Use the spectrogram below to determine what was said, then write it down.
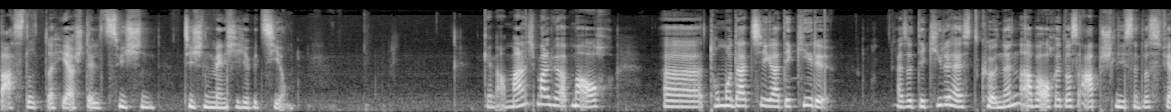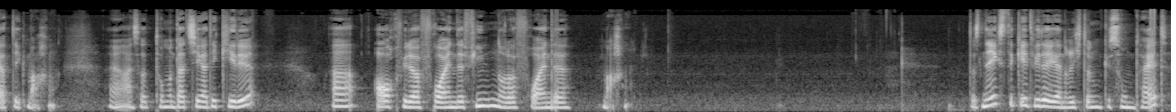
bastelt oder herstellt zwischen zwischenmenschliche Beziehung. Genau, manchmal hört man auch äh, Tomodachi ga dekiru. Also dekiru heißt können, aber auch etwas abschließen, etwas fertig machen. Ja, also Tomodachi ga dekiru, äh, auch wieder Freunde finden oder Freunde machen. Das nächste geht wieder in Richtung Gesundheit.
